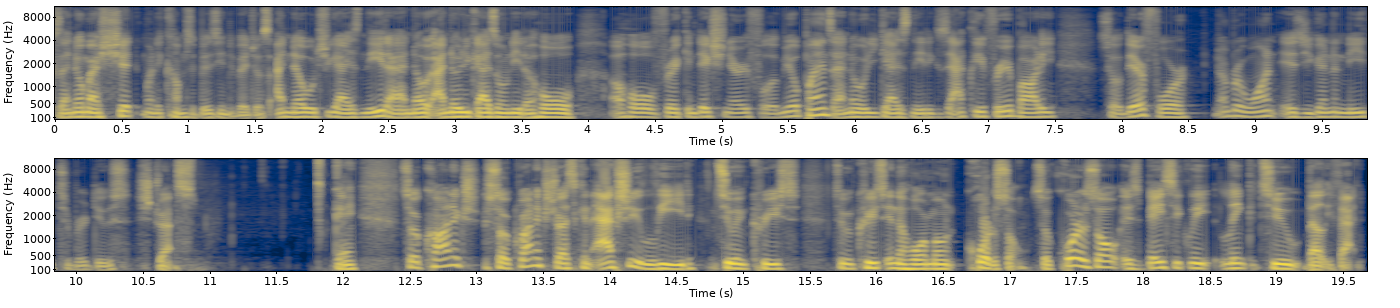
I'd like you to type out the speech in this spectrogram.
because I know my shit when it comes to busy individuals. I know what you guys need. I know I know you guys don't need a whole a whole freaking dictionary full of meal plans. I know what you guys need exactly for your body. So therefore, number one is you're gonna need to reduce stress. Okay, so chronic so chronic stress can actually lead to increase to increase in the hormone cortisol. So cortisol is basically linked to belly fat,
